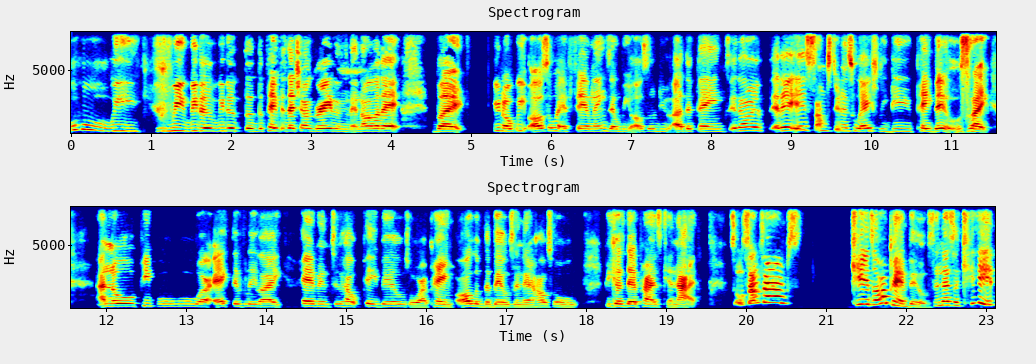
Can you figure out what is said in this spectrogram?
Woohoo, we we we the we the, the, the papers that y'all grade and, and all of that. But you know, we also have feelings and we also do other things. It are it is some students who actually do pay bills. Like I know people who are actively like having to help pay bills or are paying all of the bills in their household because their parents cannot. So sometimes kids are paying bills. And as a kid,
